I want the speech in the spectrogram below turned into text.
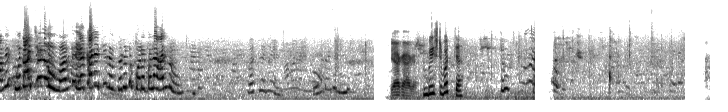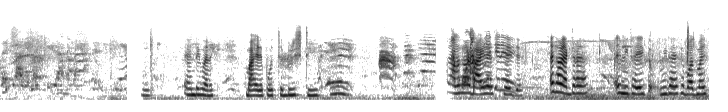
আমি কোথায় ছিলাম? আমি এখানে ছিলাম তোকে তো করে করে আনলুম। একা একা। বৃষ্টি পড়ছে? অ্যান্টিক মানে বাইরে পড়ছে বৃষ্টি। আমরা সবাই বাইরে এসেছি এই যে। এই সবাই এক জায়গায় যা। এই মিঠাই, এই তো, মিঠাই এসে বদমাইশ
